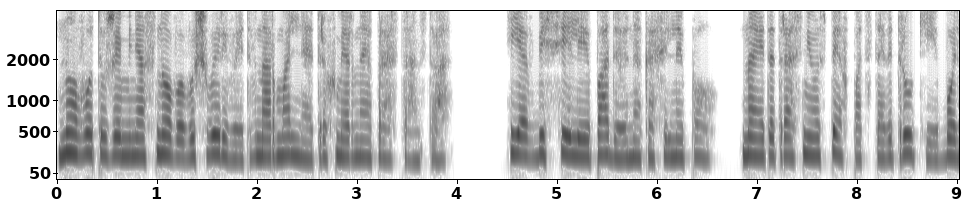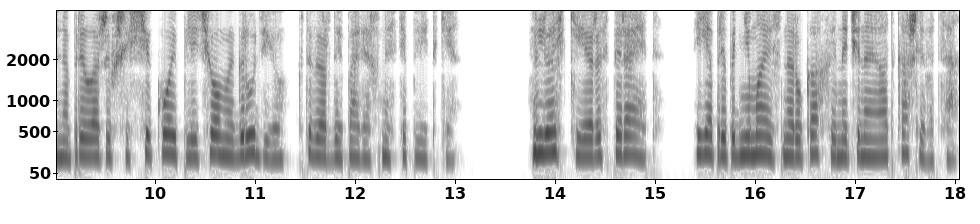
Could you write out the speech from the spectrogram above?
Но вот уже меня снова вышвыривает в нормальное трехмерное пространство. Я в бессилии падаю на кафельный пол, на этот раз не успев подставить руки и больно приложившись щекой, плечом и грудью к твердой поверхности плитки. Легкие распирает. Я приподнимаюсь на руках и начинаю откашливаться.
